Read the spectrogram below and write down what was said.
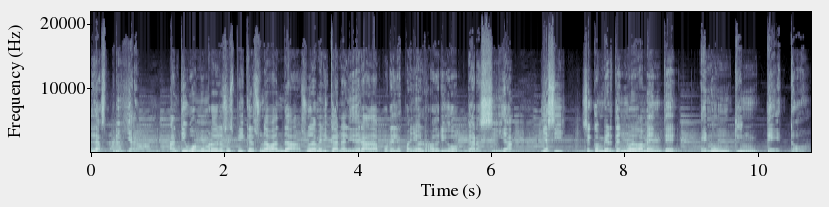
Lasprilla antiguo miembro de los Speakers, una banda sudamericana liderada por el español Rodrigo García, y así se convierten nuevamente en un quinteto.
